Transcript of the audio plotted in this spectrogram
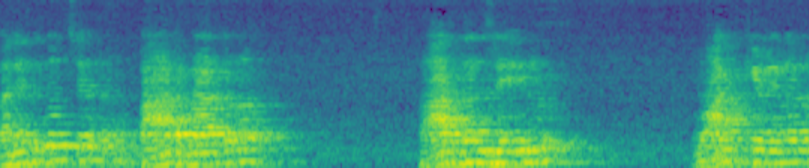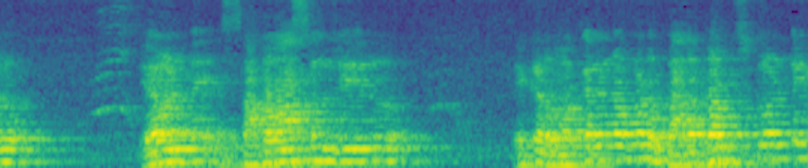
మరి ఎందుకు వచ్చారు? పాట పాటలు ప్రార్థన చేయరు. వాక్యం వినరు. ఏమంటే సహవాసం చేయరు. ఇక్కడ ఒకరినొకడు బలపరుచుకోండి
